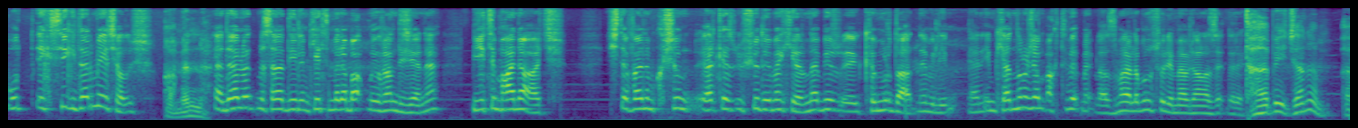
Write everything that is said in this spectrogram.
o eksiği gidermeye çalış. Amenna. Yani devlet mesela diyelim ki yetimlere bakmıyor falan diyeceğine bir yetimhane aç. İşte efendim kışın herkes üşüyor demek yerine bir e, kömür dağıt ne bileyim. Yani imkanları hocam aktif etmek lazım. Herhalde bunu söylüyor Mevlana Hazretleri. Tabii canım. Ee,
